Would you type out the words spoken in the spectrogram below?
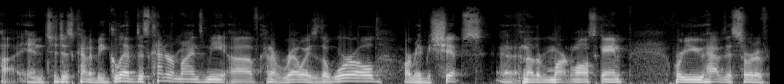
Uh, and to just kind of be glib, this kind of reminds me of kind of Railways of the World, or maybe Ships, uh, another Martin Wallace game, where you have this sort of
